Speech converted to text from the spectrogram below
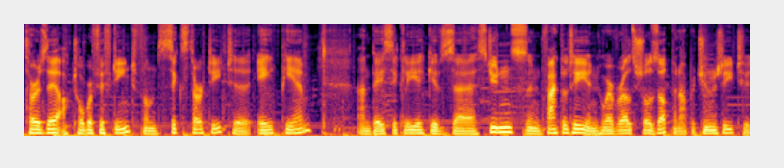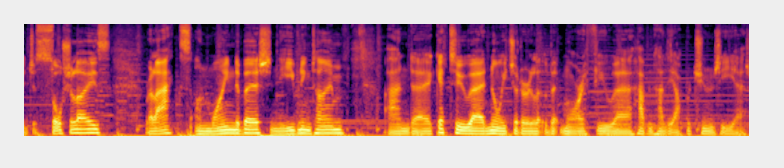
Thursday, October 15th from 6:30 to 8 p.m. And basically, it gives uh, students and faculty and whoever else shows up an opportunity to just socialize, relax, unwind a bit in the evening time, and uh, get to uh, know each other a little bit more if you uh, haven't had the opportunity yet.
